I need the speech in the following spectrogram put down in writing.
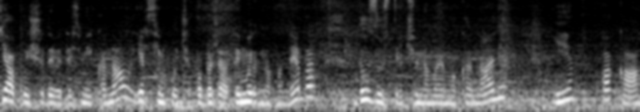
Дякую, що дивитесь мій канал. Я всім хочу побажати мирного неба. До зустрічі на моєму каналі і пока!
